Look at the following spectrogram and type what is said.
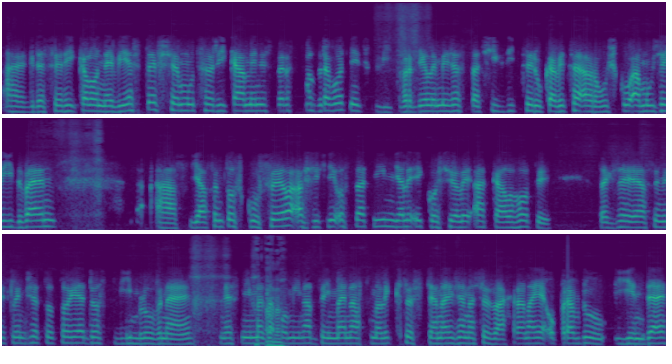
a kde se říkalo, nevěřte všemu, co říká ministerstvo zdravotnictví. Tvrdili mi, že stačí vzít si rukavice a roušku a může jít ven. A já jsem to zkusil a všichni ostatní měli i košily a kalhoty. Takže já si myslím, že toto je dost výmluvné. Nesmíme ano. zapomínat, zejména jsme-li křesťané, že naše záchrana je opravdu jinde.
